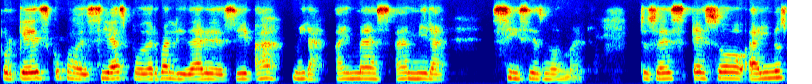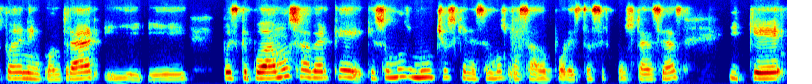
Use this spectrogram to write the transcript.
porque es, como decías, poder validar y decir, ah, mira, hay más, ah, mira, sí, sí es normal. Entonces, eso ahí nos pueden encontrar y, pues que podamos saber que, que somos muchos quienes hemos pasado por estas circunstancias y que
